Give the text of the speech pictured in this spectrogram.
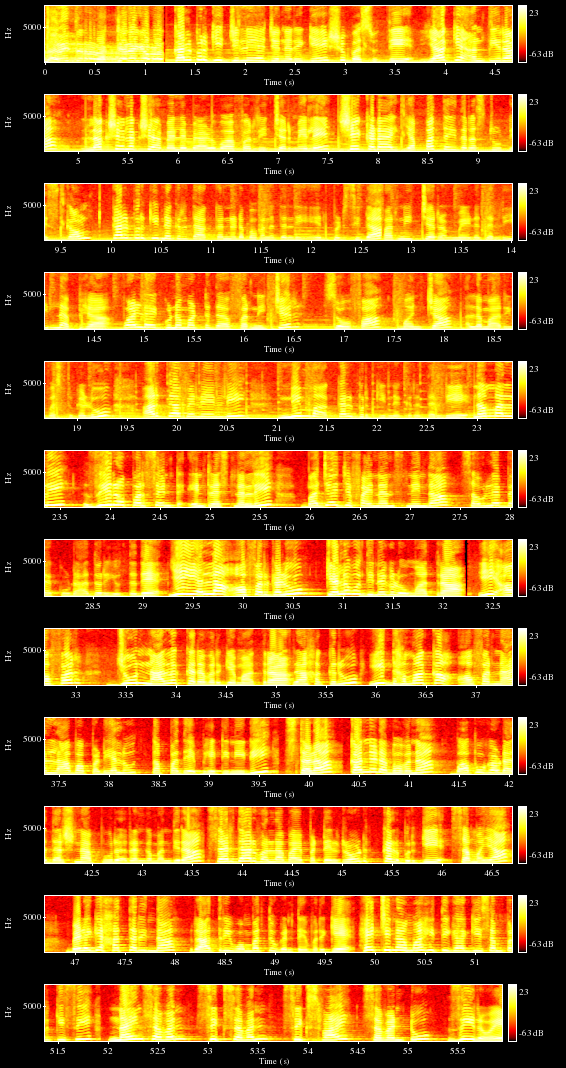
ದಲಿತರ ರಕ್ಷಣೆಗೆ ಕಲಬುರಗಿ ಜಿಲ್ಲೆಯ ಜನರಿಗೆ ಶುಭ ಸುದ್ದಿ. ಯಾಕೆ ಅಂತೀರಾ? ಲಕ್ಷ ಲಕ್ಷ ಬೆಲೆ ಬಾಳುವ ಫರ್ನಿಚರ್ ಮೇಲೆ ಶೇಕಡ ಎಪ್ಪತ್ತೈದರಷ್ಟು ಡಿಸ್ಕೌಂಟ್ ಕಲಬುರಗಿ ನಗರದ ಕನ್ನಡ ಭವನದಲ್ಲಿ ಏರ್ಪಡಿಸಿದ ಫರ್ನಿಚರ್ ಮೇಳದಲ್ಲಿ ಲಭ್ಯ. ಒಳ್ಳೆ ಗುಣಮಟ್ಟದ ಫರ್ನಿಚರ್ ಸೋಫಾ, ಮಂಚ, ಅಲಮಾರಿ ವಸ್ತುಗಳು ಅರ್ಧ ಬೆಲೆಯಲ್ಲಿ ನಿಮ್ಮ ಕಲಬುರಗಿ ನಗರದಲ್ಲಿ. ನಮ್ಮಲ್ಲಿ ಜೀರೋ ಪರ್ಸೆಂಟ್ ಇಂಟ್ರೆಸ್ಟ್ನಲ್ಲಿ ಬಜಾಜ್ ಫೈನಾನ್ಸ್ನಿಂದ ಸೌಲಭ್ಯ ಕೂಡ ದೊರೆಯುತ್ತದೆ. ಈ ಎಲ್ಲ ಆಫರ್ಗಳು ಕೆಲವು ದಿನಗಳು ಮಾತ್ರ. ಈ ಆಫರ್ ಜೂನ್ ನಾಲ್ಕರವರೆಗೆ ಮಾತ್ರ ಗ್ರಾಹಕರು ಈ ಧಮಾಕ ಆಫರ್ನ ಲಾಭ ಪಡೆಯಲು ತಪ್ಪದೆ ಭೇಟಿ ನೀಡಿ ಸ್ಥಳ, ಕನ್ನಡ ಭವನ, ಬಾಪುಗೌಡ ದರ್ಶನಾಪುರ ರಂಗಮಂದಿರ, ಸರ್ದಾರ್ ವಲ್ಲಭಾಯ್ ಪಟೇಲ್ ರೋಡ್, ಕಲಬುರಗಿ. ಸಮಯ ಬೆಳಗ್ಗೆ ಹತ್ತರಿಂದ ರಾತ್ರಿ ಒಂಬತ್ತು ಗಂಟೆವರೆಗೆ. ಹೆಚ್ಚಿನ ಮಾಹಿತಿಗಾಗಿ ಸಂಪರ್ಕಿಸಿ nine seven six seven six five seven two zero eight.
